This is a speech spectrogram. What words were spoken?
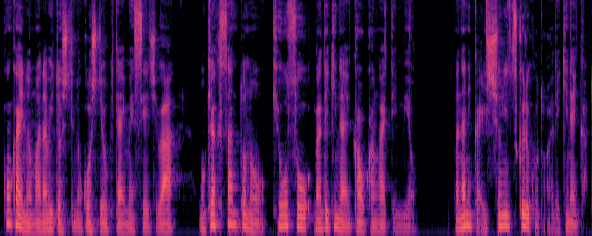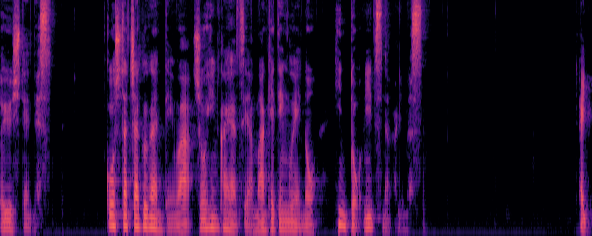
今回の学びとして残しておきたいメッセージは、お客さんとの競争ができないかを考えてみよう。まあ、何か一緒に作ることができないかという視点です。こうした着眼点は商品開発やマーケティングへのヒントにつながります。はい。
